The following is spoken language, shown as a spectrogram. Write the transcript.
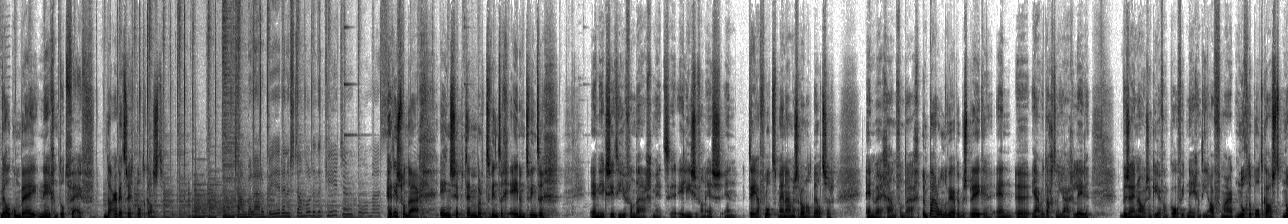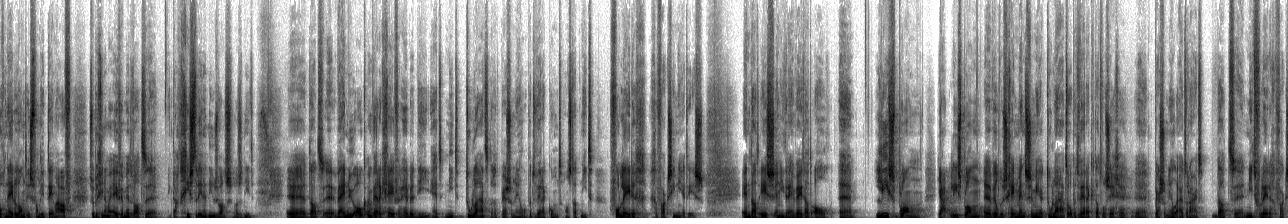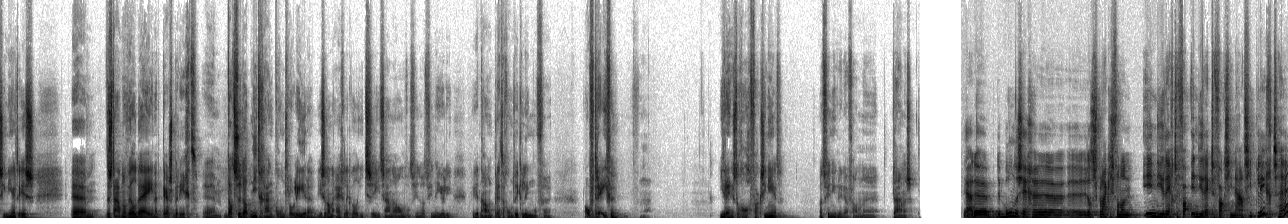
Welkom bij 9 tot 5, de arbeidsrecht podcast. Het is vandaag 1 september 2021 en ik zit hier vandaag met eh, Elise van S en Thea Vlot. Mijn naam is Ronald Beltzer en wij gaan vandaag een paar onderwerpen bespreken. En eh, ja, we dachten een jaar geleden, we zijn nou eens een keer van COVID-19 af, maar nog de podcast, nog Nederland is van dit thema af. Dus we beginnen maar even met wat, eh, ik dacht gisteren in het nieuws was, was het niet? Eh, dat eh, wij nu ook een werkgever hebben die het niet toelaat dat het personeel op het werk komt als dat niet volledig gevaccineerd is. En dat is, en iedereen weet dat al, leaseplan. Ja, leaseplan eh, wil dus geen mensen meer toelaten op het werk. Dat wil zeggen, eh, personeel uiteraard, dat eh, niet volledig gevaccineerd is. Ehm, er staat nog wel bij in het persbericht ehm, dat ze dat niet gaan controleren. Is er dan eigenlijk wel iets, iets aan de hand? Wat vinden, wat vinden jullie? Vind je het nou een prettige ontwikkeling of overdreven? Iedereen is toch al gevaccineerd? Wat vinden jullie daarvan, dames? Ja, de, de bonden zeggen eh, dat er sprake is van een indirecte, va- indirecte vaccinatieplicht. Hè?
